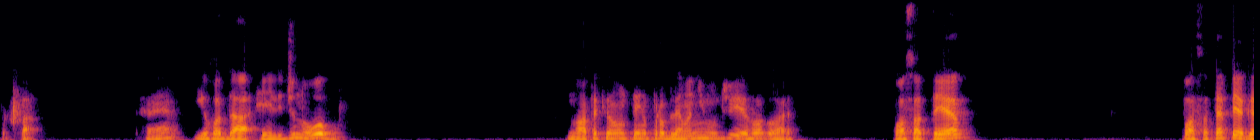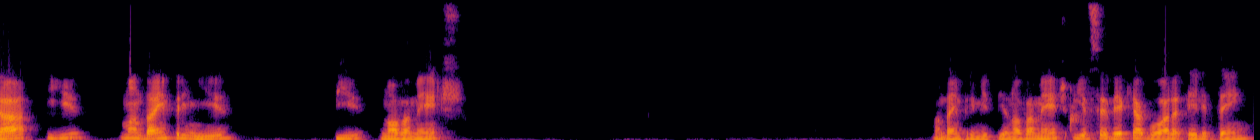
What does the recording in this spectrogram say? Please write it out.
opa, né, e rodar ele de novo, nota que eu não tenho problema nenhum de erro agora. Posso até, posso até pegar e mandar imprimir pi novamente. Mandar imprimir pi novamente e você vê que agora ele tem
